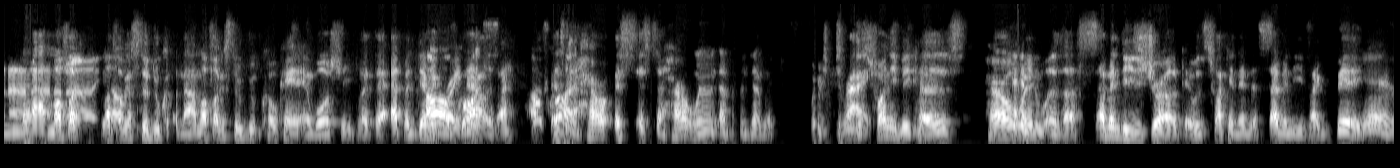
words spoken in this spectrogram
Nah, da, da, motherfuckers, motherfuckers still do nah, motherfuckers still do cocaine in Wall Street, but the epidemic Oh, of right now is a Of it's course. a hero it's it's the heroin epidemic, which Right. is funny because heroin was a '70s drug. It was fucking in the '70s, like big, Yeah.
